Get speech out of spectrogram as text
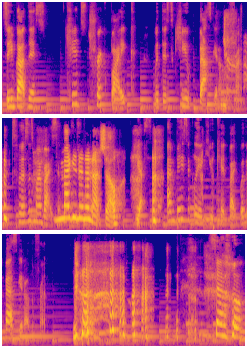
So you've got this kid's trick bike with this cute basket on the front so this is my bicycle Meghan in a nutshell. Yes. I'm basically a cute kid bike with a basket on the front. So,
